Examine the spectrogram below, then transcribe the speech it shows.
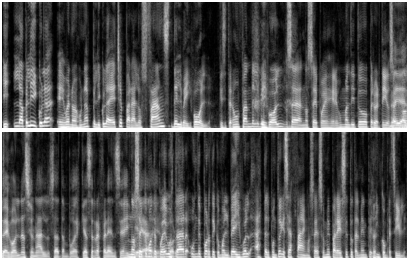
Y la película es, bueno, es una película hecha para los fans del béisbol. Que si tú eres un fan del béisbol, o sea, no sé, pues eres un maldito pervertido. O sea, no, y del no- béisbol nacional, o sea, tampoco es que hace referencias. y no sé cómo te puede deporte. gustar un deporte como el béisbol hasta el punto de que sea fan. O sea, eso me parece totalmente incomprensible.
